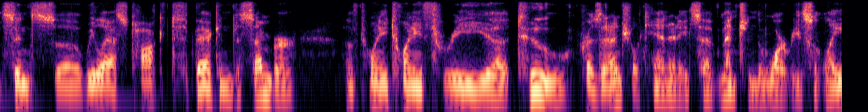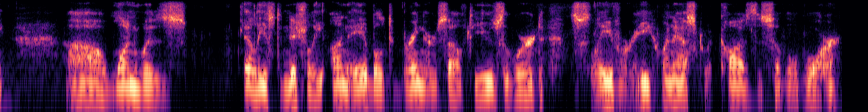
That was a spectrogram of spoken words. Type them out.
Since uh, we last talked back in December, of 2023, uh, two presidential candidates have mentioned the war recently. Uh, one was at least initially unable to bring herself to use the word slavery when asked what caused the Civil War.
